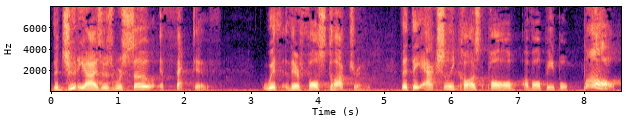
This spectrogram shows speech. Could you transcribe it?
The Judaizers were so effective with their false doctrine that they actually caused Paul, of all people, Paul,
